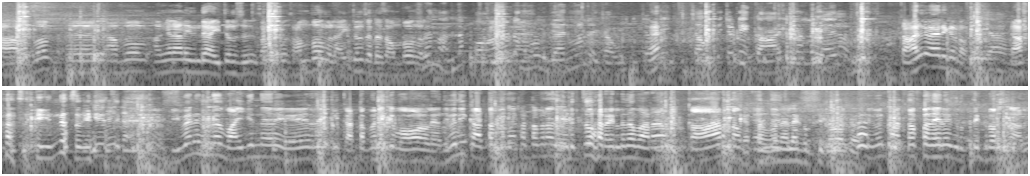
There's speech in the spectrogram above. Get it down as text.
അപ്പം അപ്പം അങ്ങനെയാണ് ഇതിന്റെ ഐറ്റംസ് സംഭവങ്ങൾ ഐറ്റംസ് അല്ല സംഭവങ്ങൾ. കാലിന് വേദനിക്കണോ ഇന്ന് ഇവൻ ഇന്ന് വൈകുന്നേരം ഏഴരയ്ക്ക് കട്ടപ്പനയ്ക്ക് പോകാനുള്ളത് ഇവൻ ഈ കട്ടപ്പന കട്ടപ്പന എടുത്തു പറയില്ലെന്ന് പറയാൻ കാരണം? ഇവൻ കട്ടപ്പനയിലെ കൃത്യക്രോഷനാണ്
